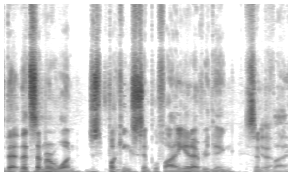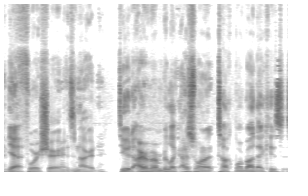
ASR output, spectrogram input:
so that that's step number one. Just fucking simplifying it, everything. Mm-hmm. Simplify. Yeah. For sure. It's an art. Dude, I remember like I just want to talk more about that because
